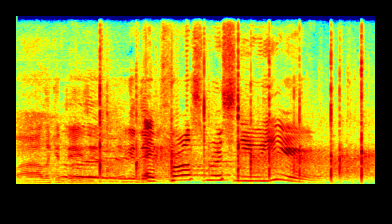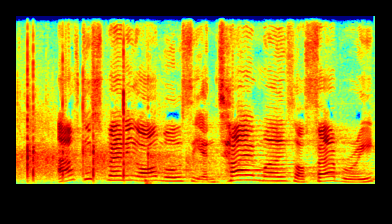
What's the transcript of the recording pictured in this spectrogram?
wow, look at Daisy. Look at Daisy. a prosperous new year. After spending almost the entire month of February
